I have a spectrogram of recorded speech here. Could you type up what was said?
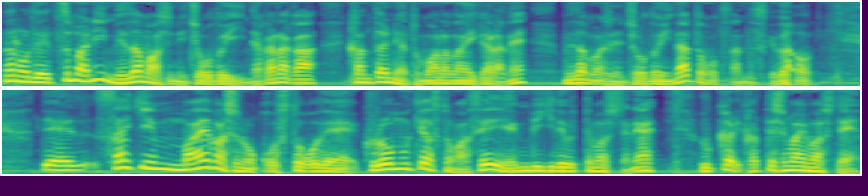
なので、つまり目覚ましにちょうどいい。なかなか簡単には止まらないからね、目覚ましにちょうどいいなと思ってたんですけど。で、最近前橋のコストコで、クロームキャストが1000円引きで売ってましてね、うっかり買ってしまいまして、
